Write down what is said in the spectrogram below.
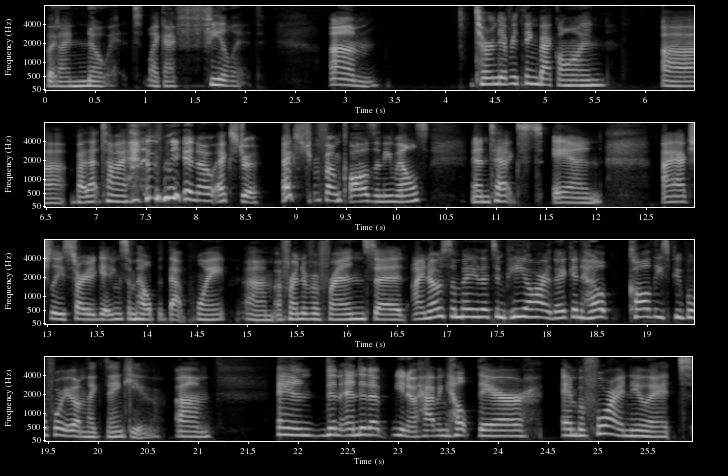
but I know it. Like I feel it. Um turned everything back on. Uh by that time I had, you know, extra extra phone calls and emails and texts and I actually started getting some help at that point. Um, a friend of a friend said, I know somebody that's in PR. They can help call these people for you. I'm like, thank you. Um, and then ended up, you know, having help there. And before I knew it,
